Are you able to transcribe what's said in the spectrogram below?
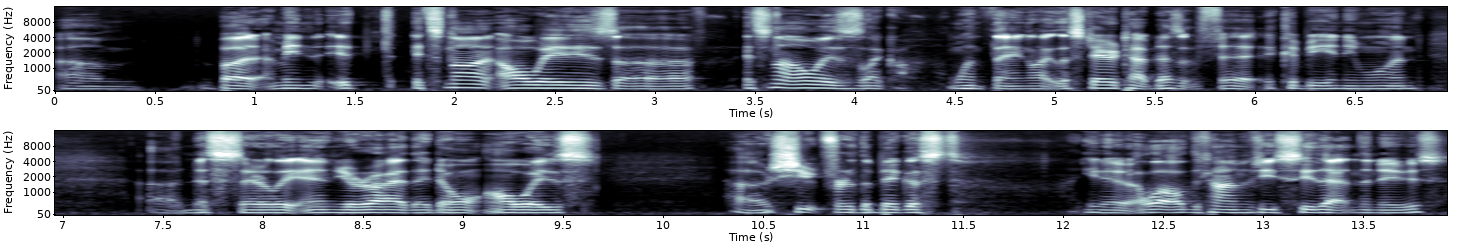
Um, but I mean, it it's not always uh, it's not always like one thing. Like the stereotype doesn't fit. It could be anyone uh, necessarily. And you're right; they don't always uh, shoot for the biggest. You know, a lot of the times you see that in the news.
